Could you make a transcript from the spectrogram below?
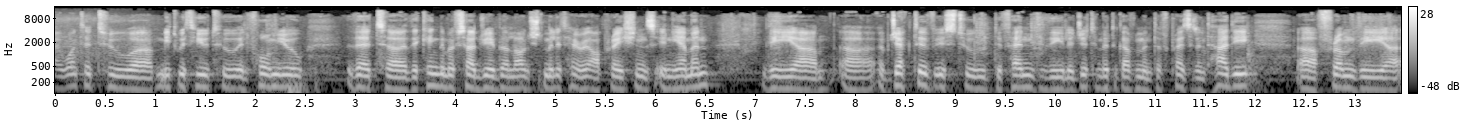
I wanted to uh, meet with you to inform you that uh, the Kingdom of Saudi Arabia launched military operations in Yemen. The uh, uh objective is to defend the legitimate government of President Hadi uh, from the uh,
